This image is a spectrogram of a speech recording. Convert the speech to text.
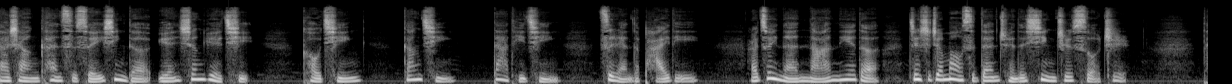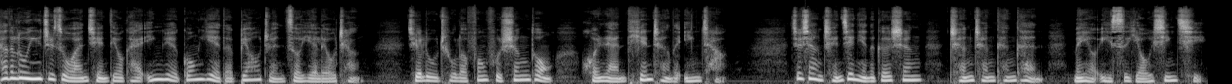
搭上看似随性的原声乐器，口琴、钢琴、大提琴，自然的排笛，而最难拿捏的，正是这貌似单纯的性之所至。他的录音制作完全丢开音乐工业的标准作业流程，却露出了丰富生动、浑然天成的音场。就像陈建年的歌声，诚诚恳恳，没有一丝油心气。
